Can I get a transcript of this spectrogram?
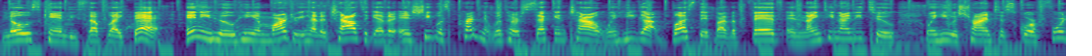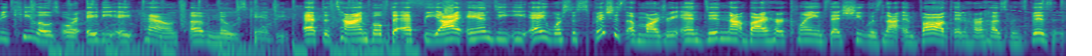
Nose candy, stuff like that. Anywho, he and Marjorie had a child together and she was pregnant with her second child when he got busted by the feds in 1992 when he was trying to score 40 kilos or 88 pounds of nose candy. At the time, both the FBI and DEA were suspicious of Marjorie and did not buy her claims that she was not involved in her husband's business.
